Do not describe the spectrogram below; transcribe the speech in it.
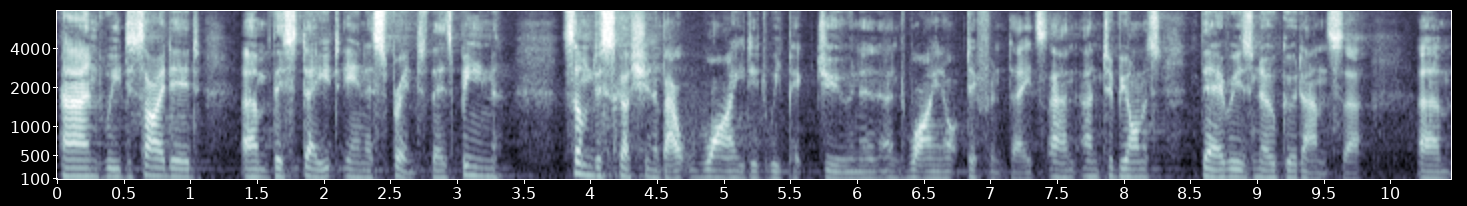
And we decided um, this date in a sprint. There's been some discussion about why did we pick June and, and why not different dates. And, and, to be honest, there is no good answer. Um,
